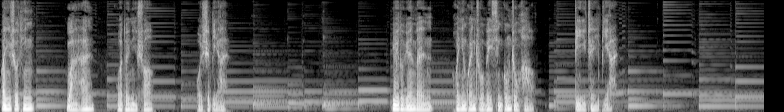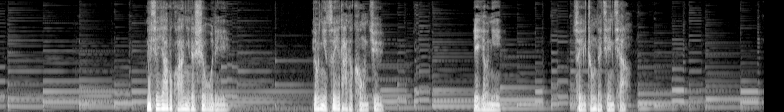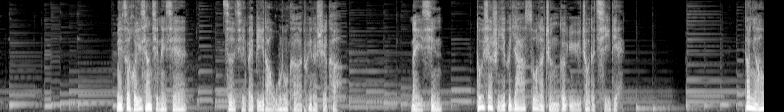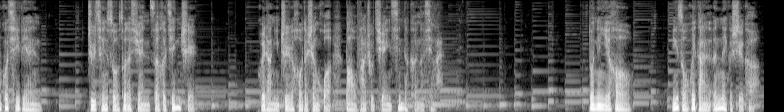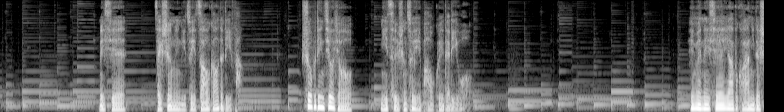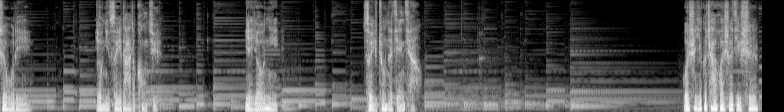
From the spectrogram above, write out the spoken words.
欢迎收听，晚安，我对你说，我是彼岸。阅读原文，欢迎关注微信公众号 DJ 彼岸。那些压不垮你的事物里，有你最大的恐惧，也有你最终的坚强。每次回想起那些自己被逼到无路可退的时刻，内心都像是一个压缩了整个宇宙的起点。当你熬过起点，之前所做的选择和坚持，会让你之后的生活爆发出全新的可能性来。多年以后，你总会感恩那个时刻，那些在生命里最糟糕的地方，说不定就有你此生最宝贵的礼物。因为那些压不垮你的事物里。有你最大的恐惧，也有你最终的坚强。我是一个插画设计师，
